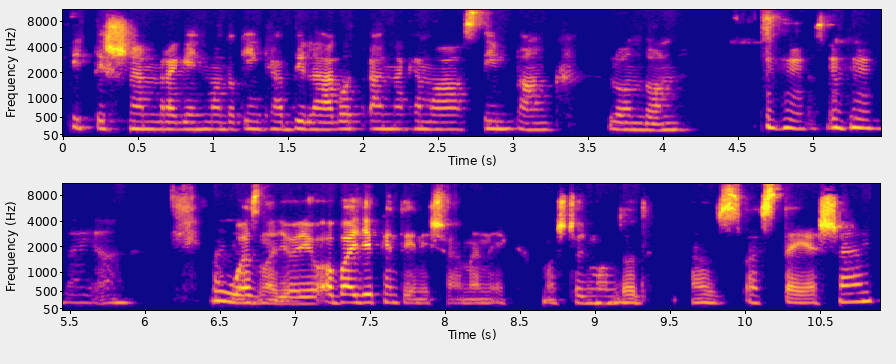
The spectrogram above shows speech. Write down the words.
Itt is nem regényt mondok, inkább világot. Nekem a steampunk London. Uh-huh, ez uh-huh. bejön. Hú, az nagyon jó. Abba egyébként én is elmennék, most, hogy mondod, az, az teljesen.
